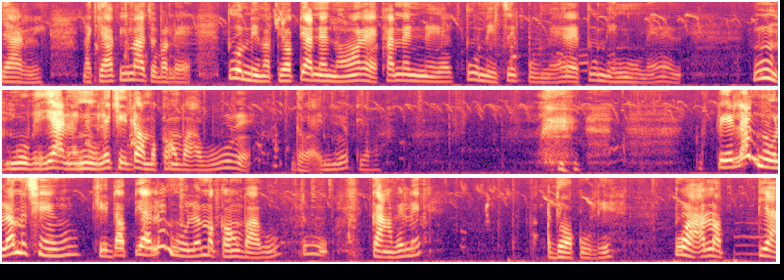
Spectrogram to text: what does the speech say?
ကြရတယ်လာကြပြီးမှဆိုဗလဲသူ့အမေမပြောပြနဲ့နော်တဲ့ခါနဲ့နေသူ့အမေစိတ်ပူနေတယ်သူ့အမေငိုနေတယ်ဟင်းငိုပဲရတယ်ငိုလည်းချေတော့မကောင်းပါဘူးတဲ့တော့အမျိုးပြော ပြေလည်းငိုလည်းမချင်ဘူးခြေတော့ပြက်လည်းငိုလည်းမကောင်းပါဘူးသူကံပဲလေအတော်ကိုလေသူကအလောပြတာ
